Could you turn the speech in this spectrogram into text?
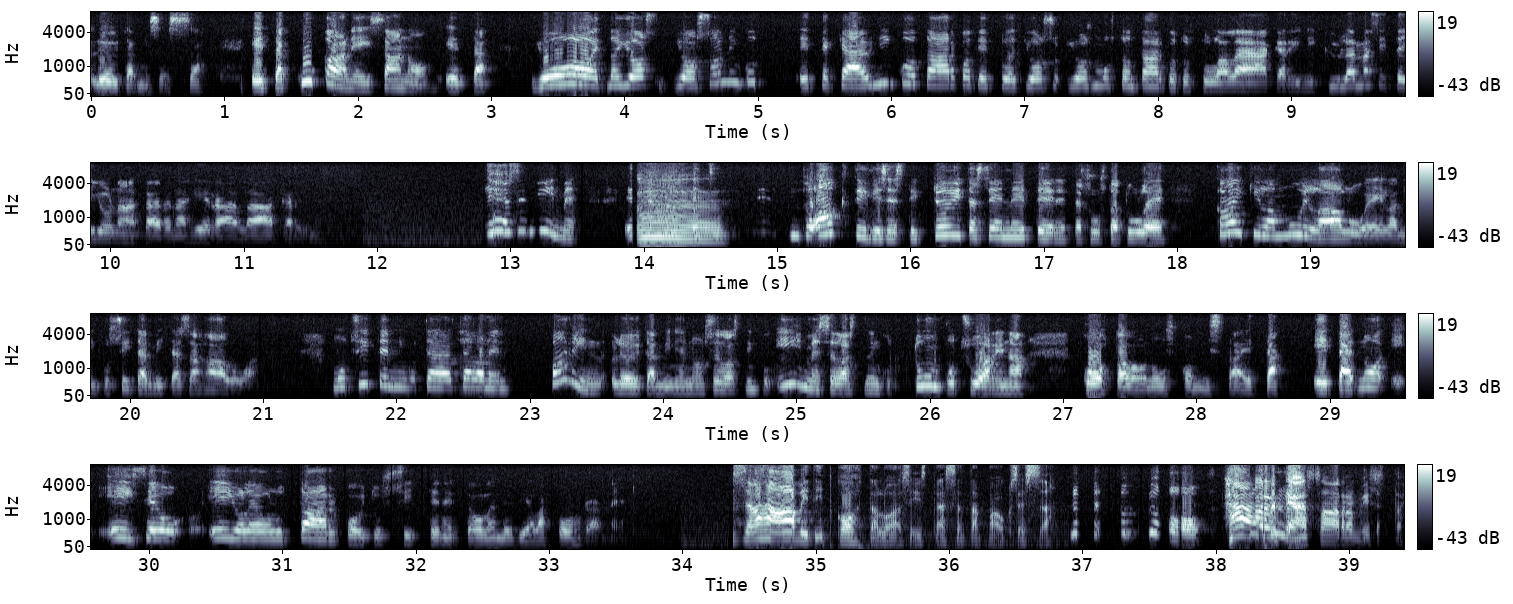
löytämisessä. Että kukaan ei sano, että joo, että no jos, jos on niin kuin, että käy niin kuin tarkoitettu, että jos, jos musta on tarkoitus tulla lääkäri, niin kyllä mä sitten jonain päivänä herään lääkärinä eihän se niin mene. Että mm. et niin aktiivisesti töitä sen eteen, että susta tulee kaikilla muilla alueilla niin kuin sitä, mitä sä haluat. Mutta sitten niin kuin tää, tällainen parin löytäminen on sellaista niin kuin ihme, sellaista niin kuin tumput suorina kohtalon uskomista, että, että no, ei, se ole, ei ole ollut tarkoitus sitten, että olemme vielä kohdanneet. Sä vähän avitit kohtaloa siis tässä tapauksessa. No, no, joo. Härkää sarvista.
